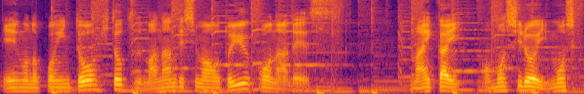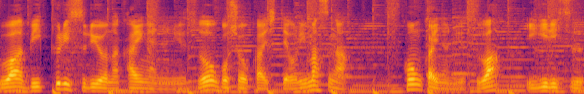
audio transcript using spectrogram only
英語のポイントを一つ学んでしまおうというコーナーです。毎回面白いもしくはびっくりするような海外のニュースをご紹介しておりますが今回のニュースはイギリス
